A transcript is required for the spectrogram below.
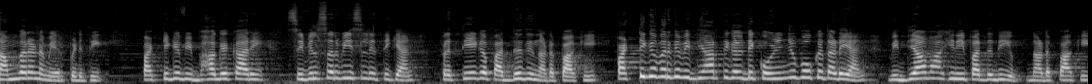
സംവരണം ഏർപ്പെടുത്തി. പട്ടിക വിഭാഗക്കാരെ സിവിൽ സർവീസിൽ എത്തിക്കാൻ പ്രത്യേക പദ്ധതി നടപ്പാക്കി. പട്ടികവർഗ വിദ്യാർത്ഥികളുടെ കൊഴിഞ്ഞുപോക്ക് തടയാൻ വിദ്യാവാഹിനി പദ്ധതിയും നടപ്പാക്കി.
